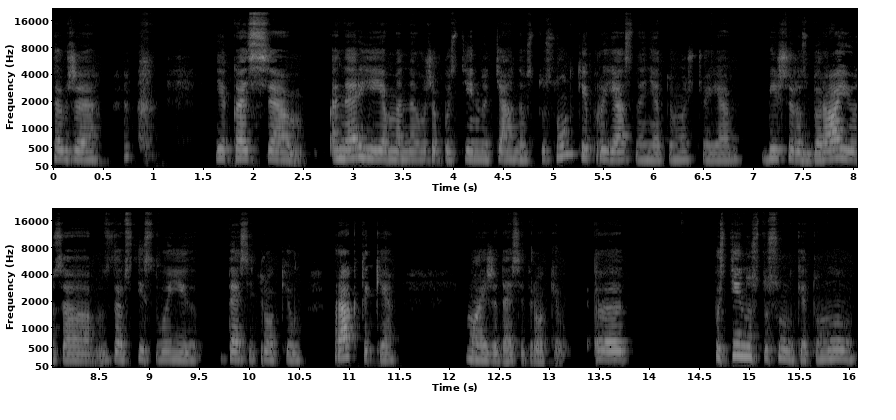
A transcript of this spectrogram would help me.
це вже якась е, енергія мене вже постійно тягне в стосунки прояснення, тому що я більше розбираю за, за всі свої 10 років практики, майже 10 років. Постійно стосунки, тому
